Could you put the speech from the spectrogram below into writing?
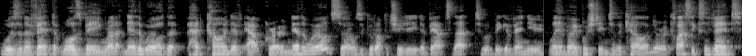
was an event that was being run at Netherworld that had kind of outgrown Netherworld. So it was a good opportunity to bounce that to a bigger venue. Lambo pushed into the calendar a classics event.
